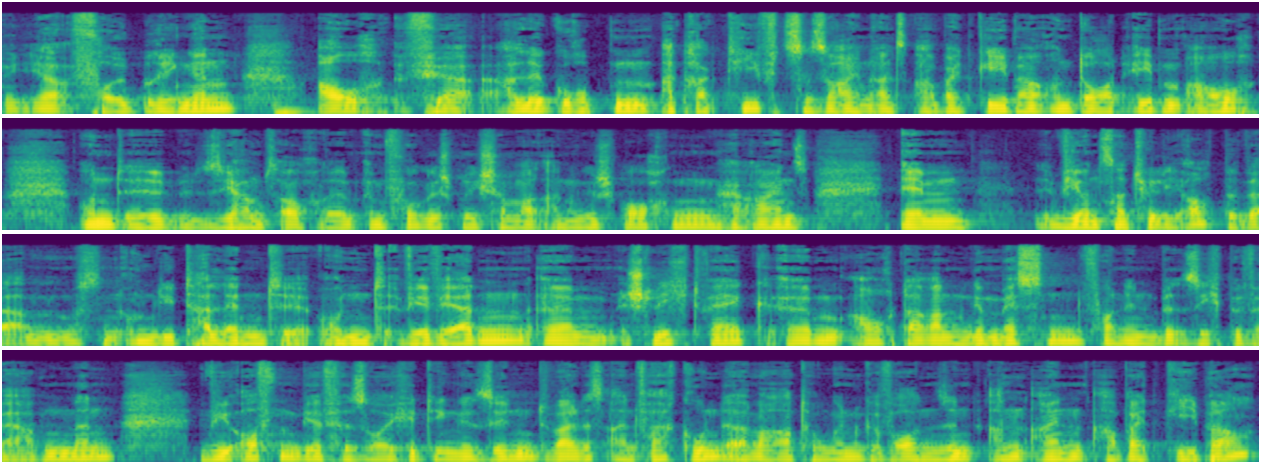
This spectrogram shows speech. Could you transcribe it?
ja vollbringen, auch für alle Gruppen attraktiv zu sein als Arbeitgeber und dort eben auch, und äh, Sie haben es auch äh, im Vorgespräch schon mal angesprochen, Herr Eins, ähm, wir uns natürlich auch bewerben müssen um die Talente. Und wir werden ähm, schlichtweg ähm, auch daran gemessen von den sich Bewerbenden, wie offen wir für solche Dinge sind, weil das einfach Grunderwartungen geworden sind an einen Arbeitgeber,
